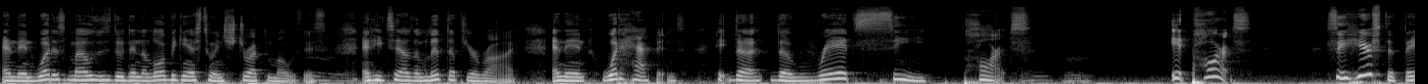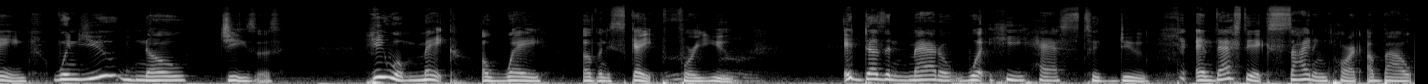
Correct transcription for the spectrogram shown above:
And then what does Moses do? Then the Lord begins to instruct Moses. And he tells him, Lift up your rod. And then what happens? The the Red Sea parts. It parts. See, here's the thing. When you know Jesus, he will make a way of an escape for you. Mm-hmm. It doesn't matter what he has to do. And that's the exciting part about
